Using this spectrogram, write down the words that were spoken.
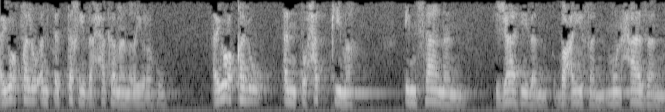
أيعقل أن تتخذ حكما غيره؟ أيعقل أن تحكم إنسانا جاهلا ضعيفا منحازا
